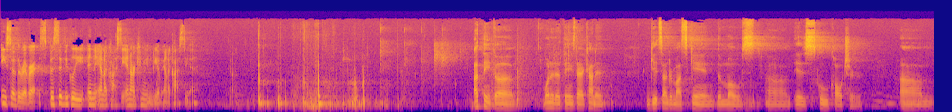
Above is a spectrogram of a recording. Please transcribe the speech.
east of the river specifically in anacostia in our community of anacostia. I think uh, one of the things that kind of gets under my skin the most um, is school culture. Um,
